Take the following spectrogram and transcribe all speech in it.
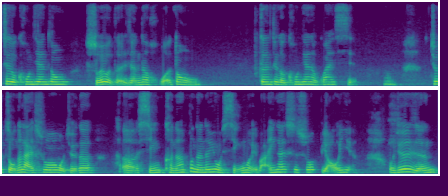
这个空间中所有的人的活动跟这个空间的关系。嗯。就总的来说，我觉得，呃，行可能不能能用行为吧，应该是说表演。我觉得人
